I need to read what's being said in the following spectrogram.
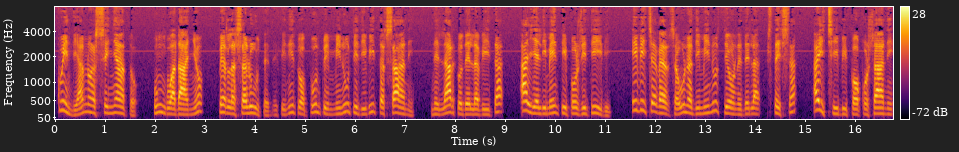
Quindi hanno assegnato un guadagno per la salute, definito appunto in minuti di vita sani nell'arco della vita, agli alimenti positivi e viceversa una diminuzione della stessa ai cibi poco sani.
